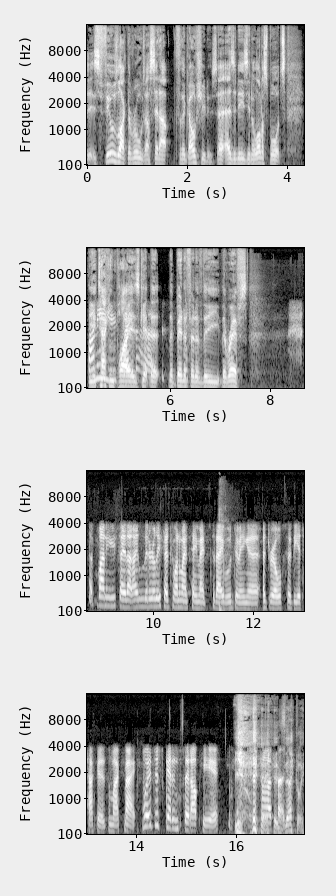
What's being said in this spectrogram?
It feels like the rules are set up for the goal shooters, as it is in a lot of sports. The Funny attacking players get the, the benefit of the, the refs. funny you say that. I literally said to one of my teammates today, we were doing a, a drill for the attackers. I'm like, mate, we're just getting set up here. Yeah, exactly.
